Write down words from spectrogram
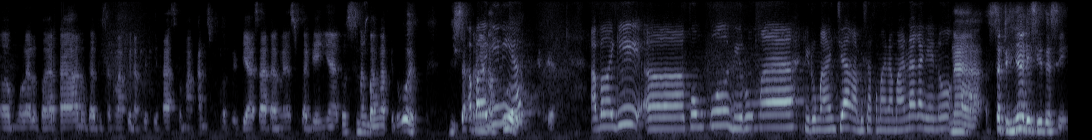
uh, mulai lebaran udah bisa ngelakuin aktivitas kemakan seperti biasa dan lain sebagainya. Itu seneng banget gitu. Wih, bisa apalagi ini ya Apalagi uh, kumpul di rumah, di rumah aja nggak bisa ke mana-mana kan ya Nu? Nah sedihnya di situ sih.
